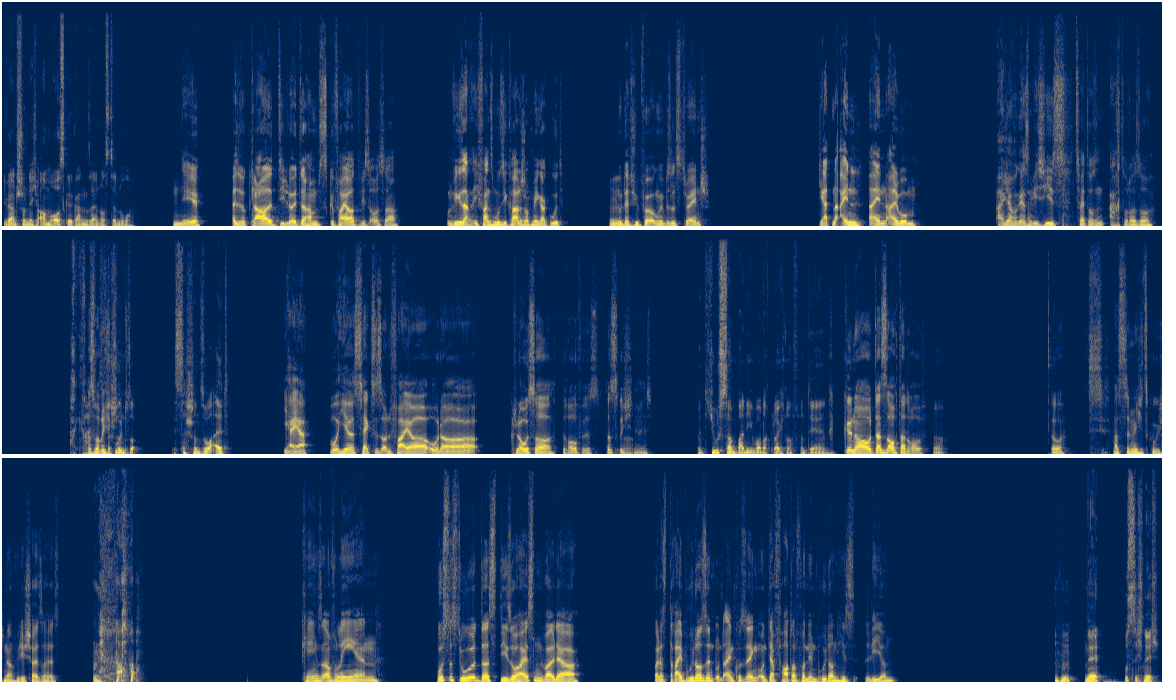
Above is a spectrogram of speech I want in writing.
die werden schon nicht arm rausgegangen sein aus der Nummer. Nee. Also klar, die Leute haben es gefeiert, wie es aussah. Und wie gesagt, ich fand es musikalisch auch mega gut. Hm. Nur der Typ war irgendwie ein bisschen strange. Die hatten ein, ein Album. Ah, ich habe vergessen, wie es hieß. 2008 oder so. Ach krass, das war ist richtig schon gut. So, ist das schon so alt? Ja, ja. Wo hier Sex is on Fire oder Closer drauf ist. Das ist richtig Ja. nice. Und You Somebody war doch gleich noch von denen. Genau, das ist auch da drauf. Ja. So. Jetzt Hast du mich, jetzt gucke ich nach, wie die Scheiße heißt. Kings of Leon. Wusstest du, dass die so heißen, weil der, weil das drei Brüder sind und ein Cousin und der Vater von den Brüdern hieß Leon? mhm. Nee, wusste ich nicht.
